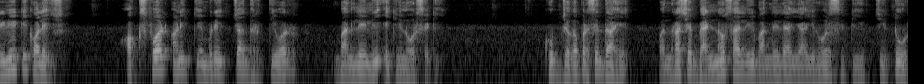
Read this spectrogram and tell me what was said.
ट्रिनिटी कॉलेज ऑक्सफर्ड आणि केम्ब्रिजच्या धर्तीवर बांधलेली एक युनिव्हर्सिटी. खूप जगप्रसिद्ध आहे. पंधराशे ब्याण्णव साली बांधलेल्या या युनिव्हर्सिटीची टूर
